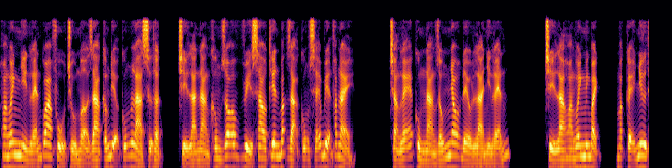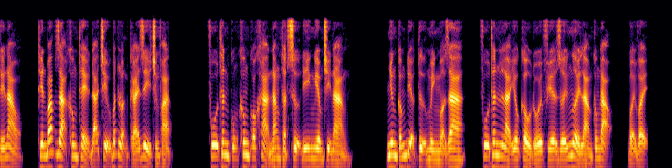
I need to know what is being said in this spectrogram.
Hoàng Oanh nhìn lén qua phủ chủ mở ra cấm địa cũng là sự thật, chỉ là nàng không rõ vì sao thiên bắc dạ cũng sẽ biện pháp này. Chẳng lẽ cùng nàng giống nhau đều là nhìn lén? Chỉ là Hoàng Oanh minh bạch, mặc kệ như thế nào, thiên bác dạ không thể đã chịu bất luận cái gì trừng phạt. Phụ thân cũng không có khả năng thật sự đi nghiêm trị nàng. Nhưng cấm địa tự mình mở ra, phụ thân là yêu cầu đối phía dưới người làm công đạo, bởi vậy,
